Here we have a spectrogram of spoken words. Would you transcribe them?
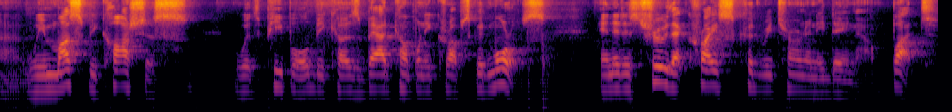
Uh, we must be cautious with people because bad company corrupts good morals. And it is true that Christ could return any day now. But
